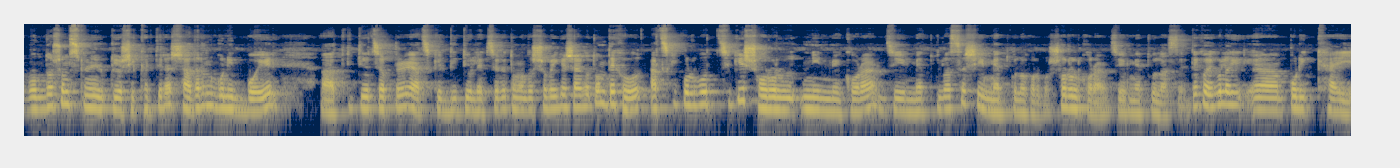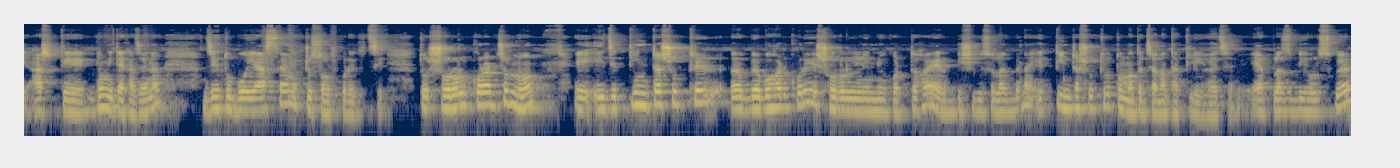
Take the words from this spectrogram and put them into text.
এবং দশম শ্রেণির প্রিয় শিক্ষার্থীরা সাধারণ গণিত বইয়ের তৃতীয় চ্যাপ্টারে আজকের দ্বিতীয় লেকচারে তোমাদের সবাইকে স্বাগতম। দেখো, আজকে করব হচ্ছে কি সরল নির্ণয় করার যে ম্যাথগুলো আছে সেই ম্যাথগুলো করব, সরল করার যে ম্যাথগুলো আছে। দেখো, এগুলো পরীক্ষায় আসতে একদমই দেখা যায় না। যেহেতু বই আছে, আমি একটু সলভ করে দিচ্ছি। তো সরল করার জন্য এই যে তিনটা সূত্রের ব্যবহার করে সরল নির্ণয় করতে হয়, আর বেশি কিছু লাগবে না। এই তিনটা সূত্র তোমাদের জানা থাকলেই হয়ে যাবে। A plus B whole square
